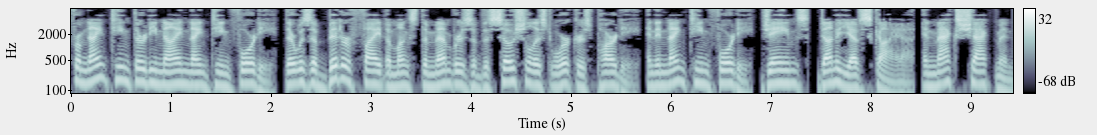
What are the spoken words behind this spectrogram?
From 1939–1940, there was a bitter fight amongst the members of the Socialist Workers' Party, and in 1940, James, Dunayevskaya, and Max Shachtman,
